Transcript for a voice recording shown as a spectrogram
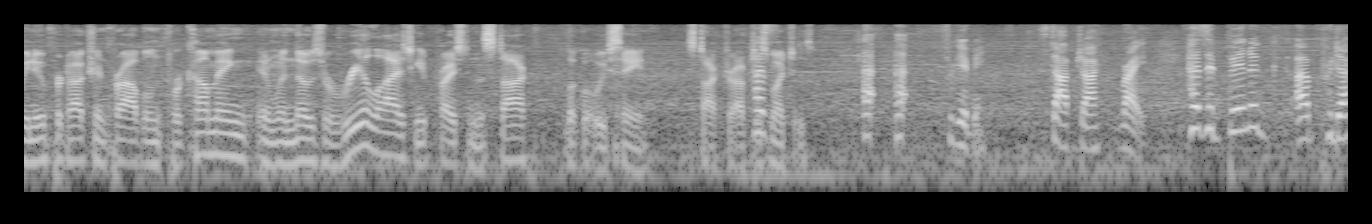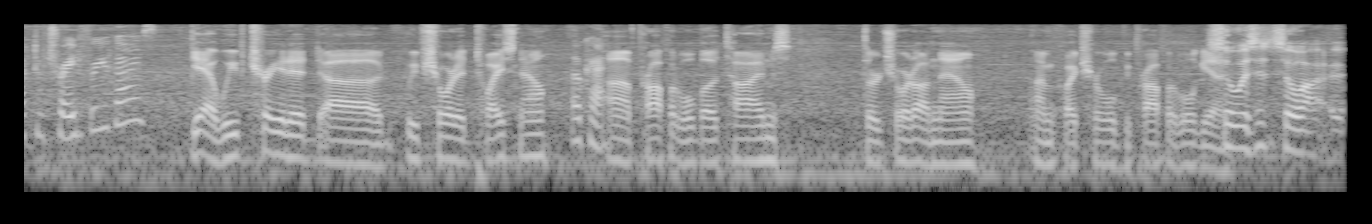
we knew production problems were coming. And when those are realized and get priced in the stock, look what we've seen. Stock dropped Has, as much as. Uh, uh, forgive me. Stop, Jock. Right. Has it been a, a, productive trade for you guys? Yeah, we've traded, uh, we've shorted twice now. Okay. Uh, profitable both times. Third short on now. I'm quite sure we'll be profitable again. So is it so? Uh,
